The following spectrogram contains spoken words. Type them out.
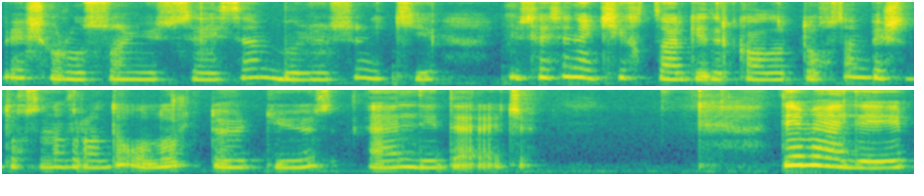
5 vurulsun 180 bölünsün 2. 180 2 ixtisar gedir qalır 90. 5 də 90-a vuranda olur 450 dərəcə. Deməli,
